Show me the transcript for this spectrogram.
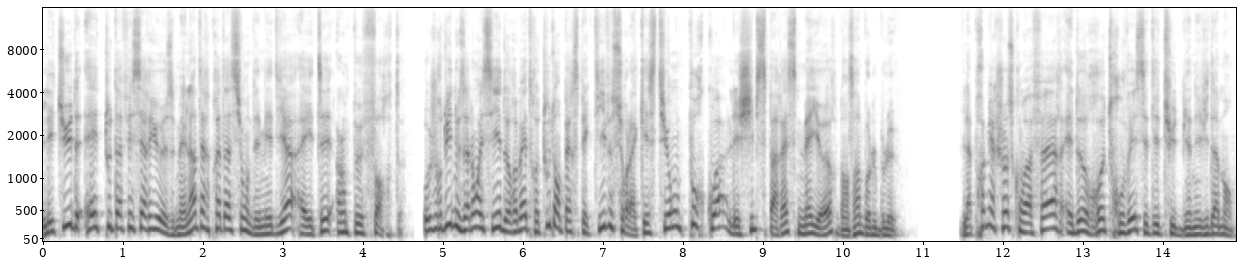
L'étude est tout à fait sérieuse, mais l'interprétation des médias a été un peu forte. Aujourd'hui, nous allons essayer de remettre tout en perspective sur la question pourquoi les chips paraissent meilleurs dans un bol bleu? La première chose qu'on va faire est de retrouver cette étude, bien évidemment.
